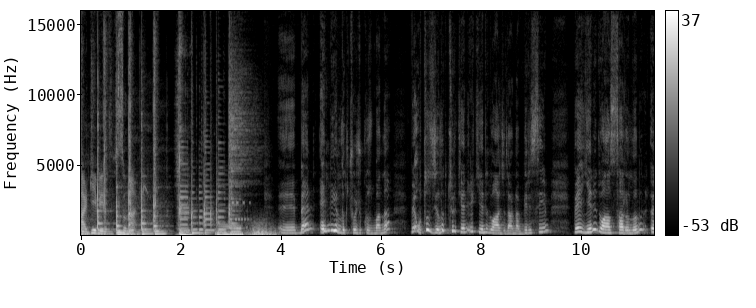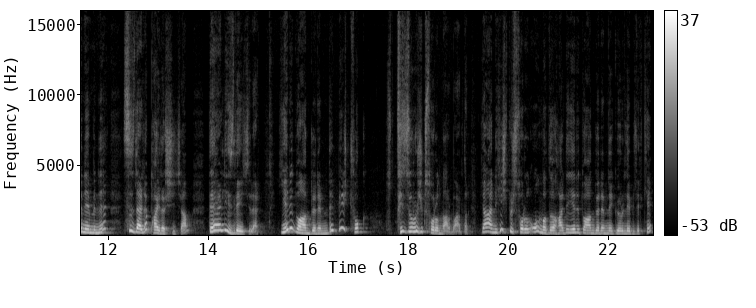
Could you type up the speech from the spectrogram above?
Argivit sunar. Ee, Ben 50 yıllık çocuk uzmanı ve 30 yıllık Türkiye'nin ilk yeni doğancılarından birisiyim. Ve yeni doğan sarılığının önemini sizlerle paylaşacağım. Değerli izleyiciler, yeni doğan döneminde birçok fizyolojik sorunlar vardır. Yani hiçbir sorun olmadığı halde yeni doğan döneminde görülebilir ki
